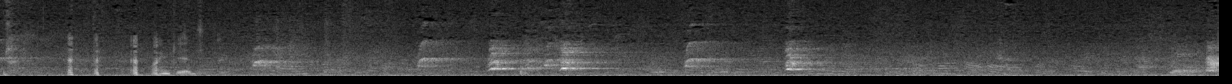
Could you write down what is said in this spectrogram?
My kid. Yeah.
